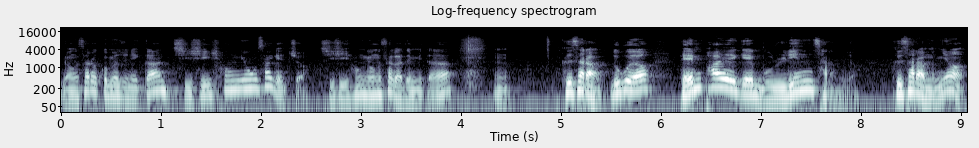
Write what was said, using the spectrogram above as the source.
명사를 꾸며주니까 지시 형용사겠죠. 지시 형용사가 됩니다. 음. 그 사람 누구요? 뱀파이어에게 물린 사람요. 그 사람은요.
